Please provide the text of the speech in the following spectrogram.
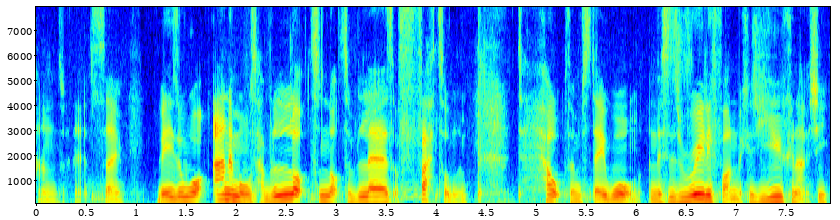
hands in it. So these are what animals have lots and lots of layers of fat on them to help them stay warm. And this is really fun because you can actually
